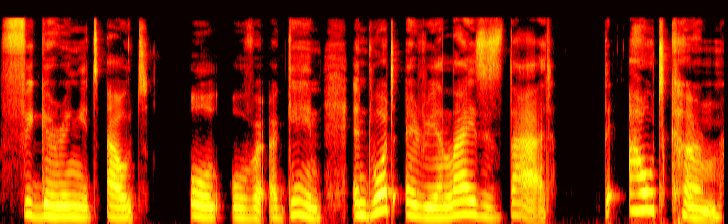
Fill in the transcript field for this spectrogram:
figuring it out all over again. And what I realize is that the outcome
